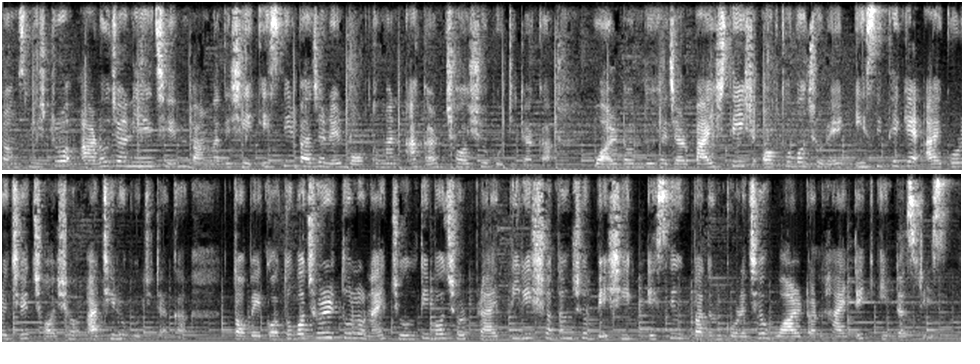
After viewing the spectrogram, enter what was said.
সংশ্লিষ্ট আরও জানিয়েছেন, বাংলাদেশে এসির বাজারের বর্তমান আকার ছয়শো কোটি টাকা। ওয়ালটন দুই হাজার বাইশ তেইশ অর্থ বছরে এসি থেকে আয় করেছে ছয়শো আঠেরো কোটি টাকা। তবে গত বছরের তুলনায় চলতি বছর প্রায় তিরিশ শতাংশ বেশি এসি উৎপাদন করেছে ওয়ালটন হাইটেক ইন্ডাস্ট্রিজ।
